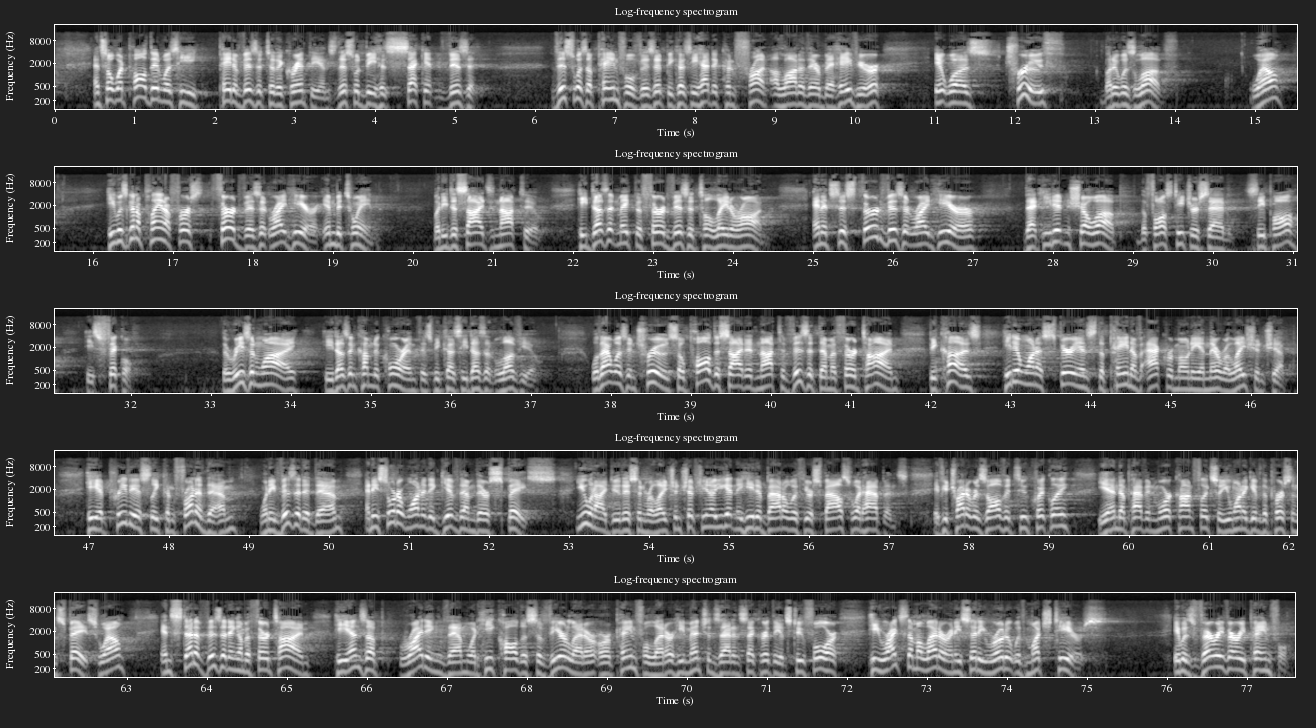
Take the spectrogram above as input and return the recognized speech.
And so what Paul did was he paid a visit to the Corinthians. This would be his second visit. This was a painful visit because he had to confront a lot of their behavior. It was truth, but it was love. Well, he was going to plan a first, third visit right here in between, but he decides not to. He doesn't make the third visit till later on. And it's this third visit right here that he didn't show up. The false teacher said, See, Paul, he's fickle. The reason why he doesn't come to Corinth is because he doesn't love you. Well, that wasn't true. So Paul decided not to visit them a third time because he didn't want to experience the pain of acrimony in their relationship. He had previously confronted them when he visited them, and he sort of wanted to give them their space. You and I do this in relationships. You know, you get in a heated battle with your spouse, what happens? If you try to resolve it too quickly, you end up having more conflict, so you want to give the person space. Well, instead of visiting them a third time, he ends up writing them what he called a severe letter or a painful letter. He mentions that in 2 Corinthians 2 4. He writes them a letter and he said he wrote it with much tears. It was very, very painful.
